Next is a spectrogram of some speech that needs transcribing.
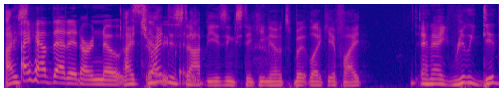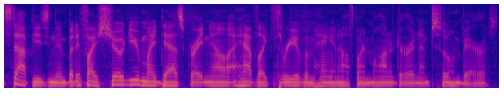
I, I have that in our notes. I tried everybody. to stop using sticky notes, but like if I, and I really did stop using them. But if I showed you my desk right now, I have like three of them hanging off my monitor, and I'm so embarrassed.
